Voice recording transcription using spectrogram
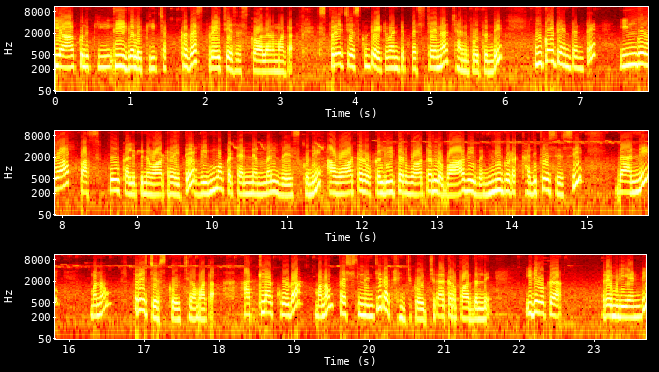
ఈ ఆకులకి తీగలకి చక్కగా స్ప్రే చేసేసుకోవాలన్నమాట. స్ప్రే చేసుకుంటే ఎటువంటి పెస్ట్ అయినా చనిపోతుంది. ఇంకోటి ఏంటంటే ఇంగువ పసుపు కలిపిన వాటర్ అయితే విమ్ ఒక టెన్ ఎంఎల్ వేసుకుని ఆ వాటర్ ఒక లీటర్ వాటర్లో బాగా ఇవన్నీ కూడా కలిపేసేసి దాన్ని మనం స్ప్రే చేసుకోవచ్చు అనమాట అట్లా కూడా మనం పెస్ట్ నుంచి రక్షించుకోవచ్చు కాకరపాదుల్ని. ఇది ఒక రెమెడీ అండి.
